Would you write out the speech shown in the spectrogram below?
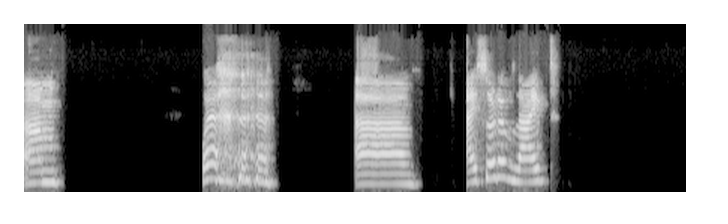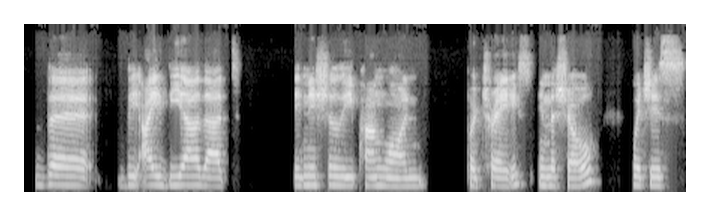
um well um i sort of liked the the idea that initially Bang-won portrays in the show, which is,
